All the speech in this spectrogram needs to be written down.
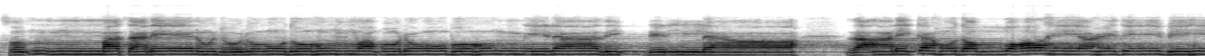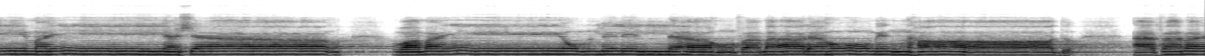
ثم تلين جلودهم وقلوبهم إلى ذكر الله. ذلك هدى الله يهدي به من يشاء ومن يضلل الله فما له من هاد أفمن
